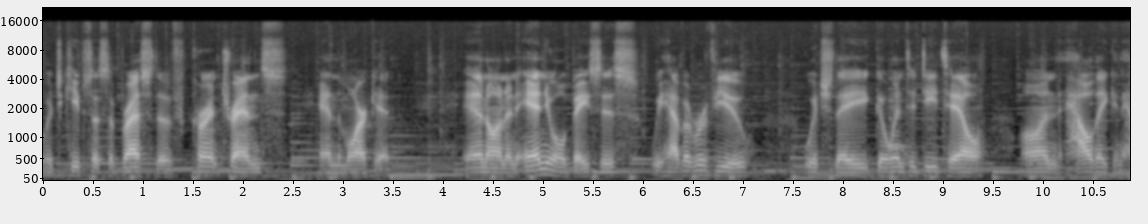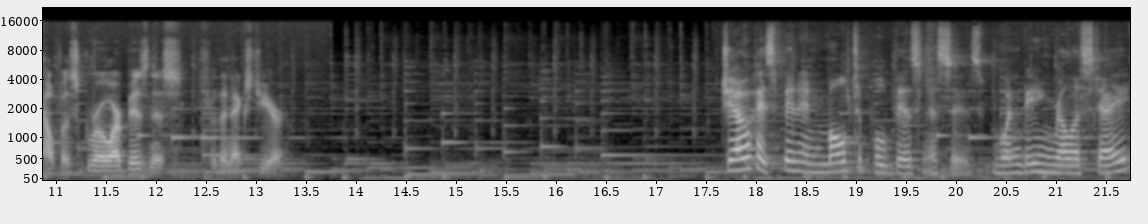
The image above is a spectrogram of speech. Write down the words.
which keeps us abreast of current trends and the market. And on an annual basis, we have a review which they go into detail on how they can help us grow our business for the next year. Joe has been in multiple businesses, one being real estate,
